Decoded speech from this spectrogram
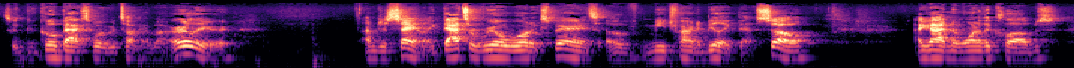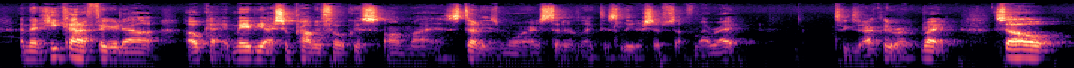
So go back to what we were talking about earlier. I'm just saying, like that's a real world experience of me trying to be like that. So I got into one of the clubs, and then he kind of figured out, okay, maybe I should probably focus on my studies more instead of like this leadership stuff. Am I right? That's exactly right. Right. So,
